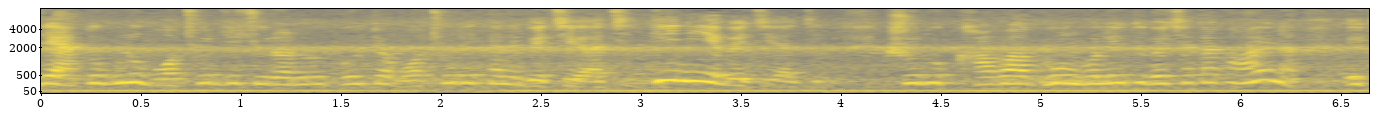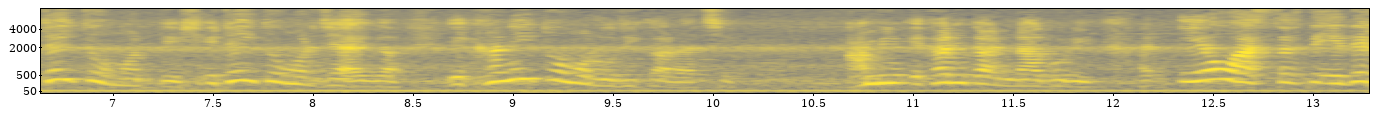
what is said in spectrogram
যে এতগুলো বছর যে চুরানব্বইটা বছর এখানে বেঁচে আছে কি নিয়ে বেঁচে আছি? শুধু খাওয়া ঘুম হলেই তো বেঁচে থাকা হয় না? এটাই তো আমার দেশ এটাই তো আমার জায়গা এখানেই তো আমার অধিকার আছে। আমি এখানকার নাগরিক আর এও আস্তে আস্তে এদের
